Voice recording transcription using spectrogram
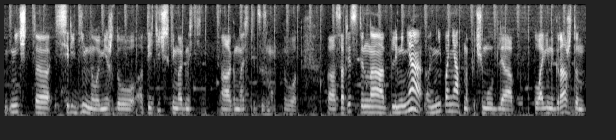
нечто серединного между атеистическим и агности... агностицизмом. Вот. А, соответственно, для меня непонятно, почему для половины граждан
